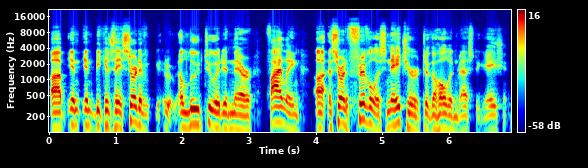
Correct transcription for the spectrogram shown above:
uh, in, in because they sort of allude to it in their filing, uh, a sort of frivolous nature to the whole investigation.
